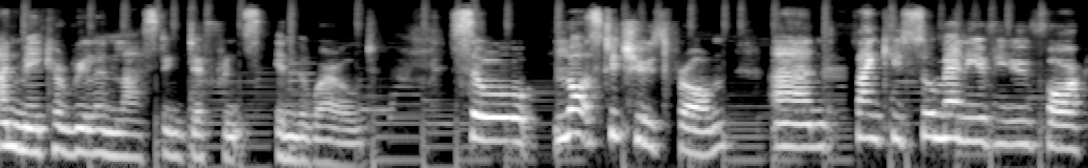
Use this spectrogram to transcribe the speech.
and make a real and lasting difference in the world. So, lots to choose from. And thank you so many of you for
